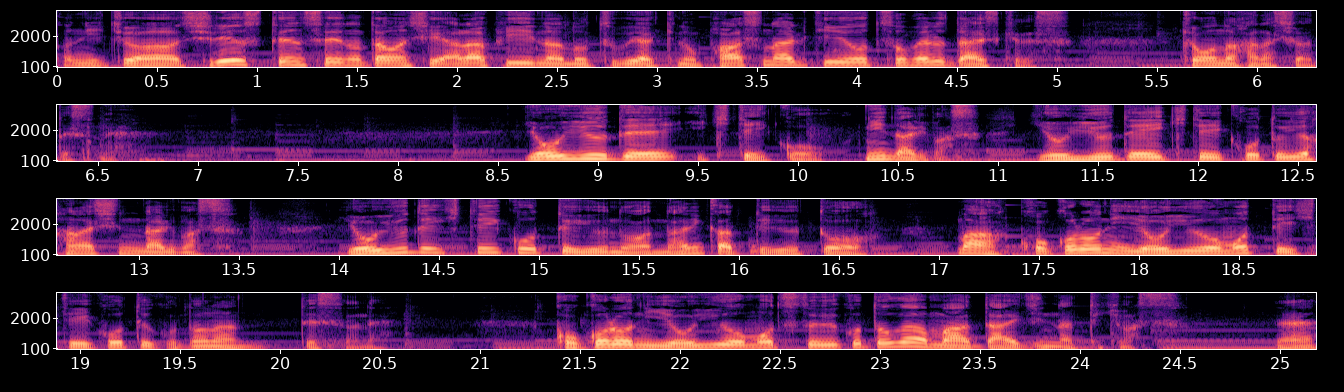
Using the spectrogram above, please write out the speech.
こんにちは。シリウス転生の魂アラフィーナのつぶやきのパーソナリティを務める大輔です。今日の話はですね、余裕で生きていこうになります。余裕で生きていこうという話になります。余裕で生きていこうっていうのは何かっていうと、まあ心に余裕を持って生きていこうということなんですよね。心に余裕を持つということがまあ大事になってきます。ね。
